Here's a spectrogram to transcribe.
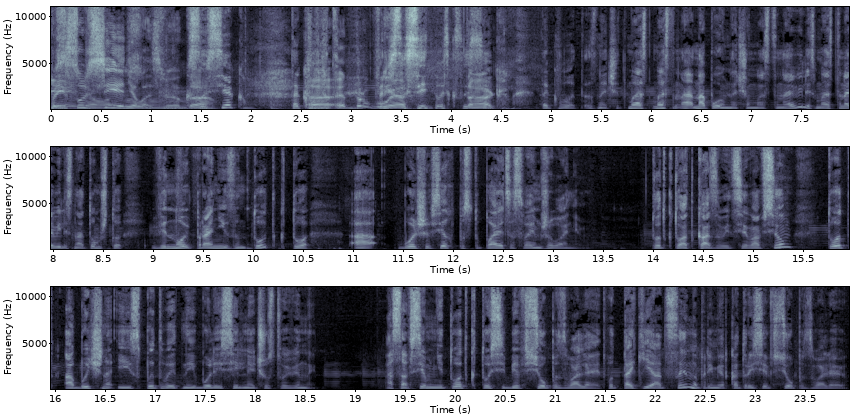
Присусенилась, К да. сусекам? Так А, вот, это другое. присоединилась к сусекам. Так. Так. вот, значит, мы, мы напомним, на чем мы остановились. Мы остановились на том, что виной пронизан тот, кто а, больше всех поступает со своим желанием. Тот, кто отказывает себе во всем, тот обычно и испытывает наиболее сильное чувство вины. А совсем не тот, кто себе все позволяет. Вот такие отцы, например, которые себе все позволяют,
